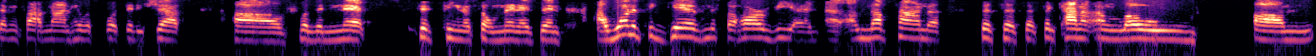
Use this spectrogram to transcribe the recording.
seven five nine here with Sports City Chefs uh for the next fifteen or so minutes and I wanted to give Mr. Harvey a, a, enough time to to, to, to, to kind of unload um,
